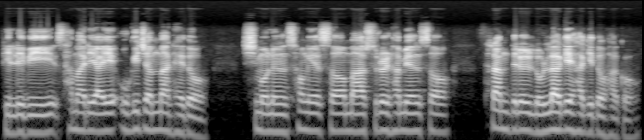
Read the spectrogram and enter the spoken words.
빌립이 사마리아에 오기 전만 해도 시몬은 성에서 마술을 하면서 사람들을 놀라게 하기도 하고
